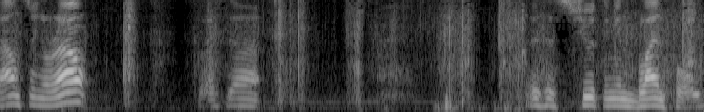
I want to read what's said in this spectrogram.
bouncing around because uh, this is shooting in blindfold.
